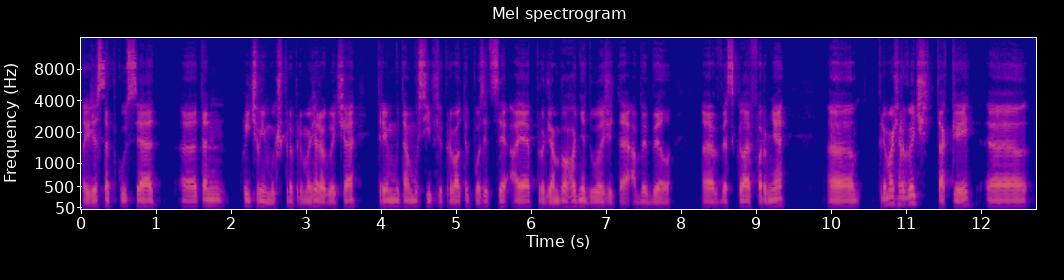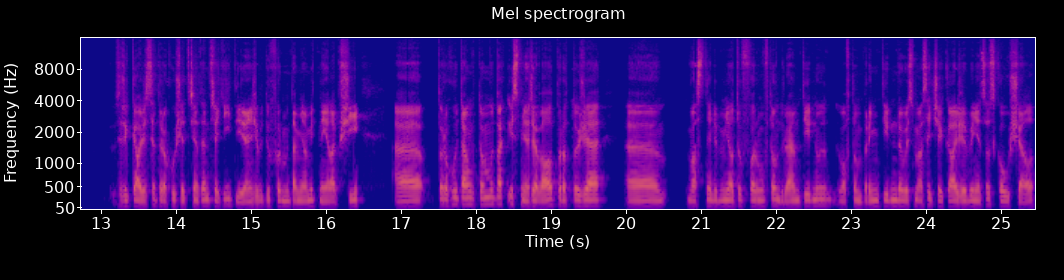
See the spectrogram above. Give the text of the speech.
Takže Sepkus je eh, ten klíčový muž pro Primože Rogliče, který mu tam musí připravovat tu pozici a je pro Jumbo hodně důležité, aby byl eh, ve skvělé formě. Primož Roglič taky říkal, že se trochu šetří na ten třetí týden, že by tu formu tam měl mít nejlepší. Trochu tam k tomu tak i směřoval, protože vlastně, kdyby měl tu formu v tom druhém týdnu, nebo v tom prvním týdnu, tak bychom asi čekali, že by něco zkoušel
